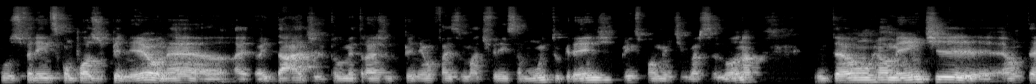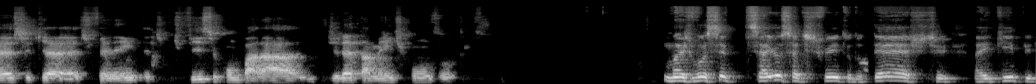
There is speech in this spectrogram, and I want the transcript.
os diferentes compostos de pneu, né, a, a idade, a quilometragem do pneu faz uma diferença muito grande, principalmente em Barcelona. Então, realmente é um teste que é diferente, é difícil comparar diretamente com os outros. Mas você saiu satisfeito do teste? A equipe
